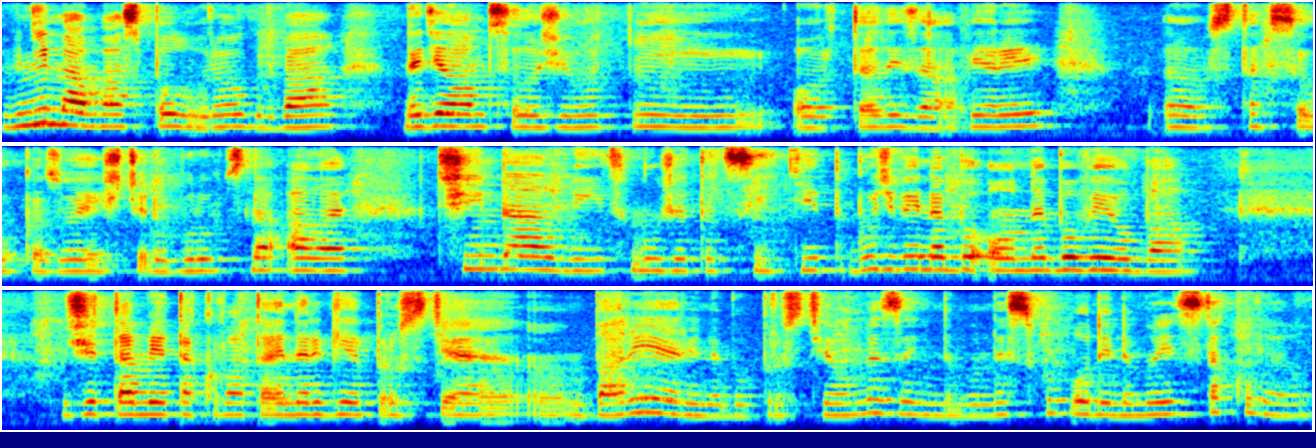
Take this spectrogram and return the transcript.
vnímám vás spolu rok, dva, nedělám celoživotní ortely, závěry, vztah se ukazuje ještě do budoucna, ale čím dál víc můžete cítit, buď vy nebo on, nebo vy oba, že tam je taková ta energie prostě eh, bariéry nebo prostě omezení nebo nesvobody nebo nic takového.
